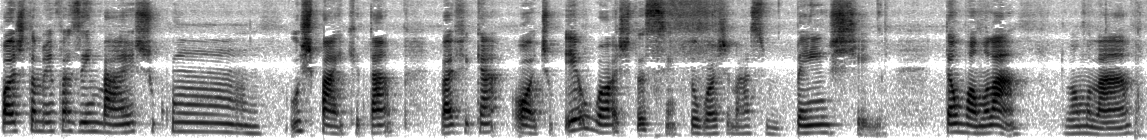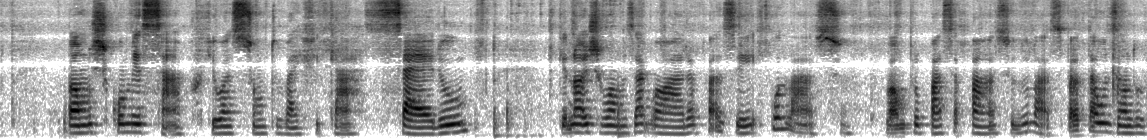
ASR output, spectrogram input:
Pode também fazer embaixo com o spike, tá? Vai ficar ótimo. Eu gosto assim, eu gosto de laço bem cheio. Então, vamos lá? Vamos lá. Vamos começar, porque o assunto vai ficar sério. Que nós vamos agora fazer o laço. Vamos para o passo a passo do laço. Para estar tá usando,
